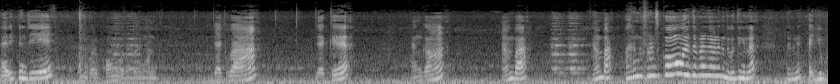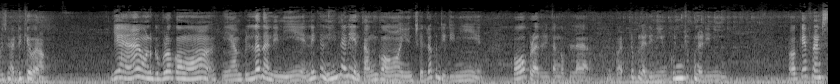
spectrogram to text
நரி குஞ்சி. இங்கே பாரு கோவம் வரும் பாருங்க உனக்கு. ஜாக்குபா ஜாக்கு. தங்கம். ஆம்பா. ஆம்பா. பாருங்க ஃப்ரெண்ட்ஸ் கோவம் வருது ஃப்ரெண்ட்ஸ் அவனுக்கு. இந்த பார்த்தீங்களா? பாருங்க கையை பிடிச்சி அடிக்க வரான். ஏன் உனக்கு இவ்வளோ கோவம்? நீ என் பிள்ளை தாண்டி நீ. என்னைக்கு நீ தாண்டி என் தங்கம்? என் செல்ல குட்டிடி நீ. கோவப்படாதடி தங்க பிள்ளை. பட்டு பிள்ளைடி நீ என் குஞ்சு பிள்ளைடி நீ. ஓகே ஃப்ரெண்ட்ஸ்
